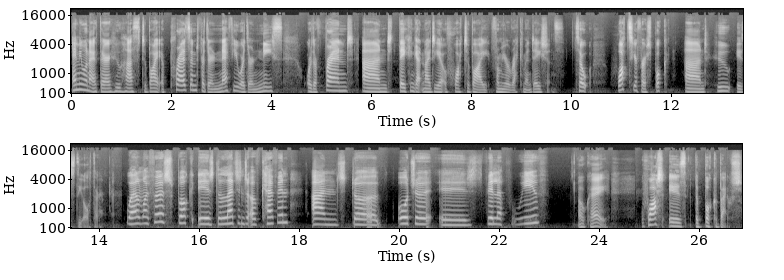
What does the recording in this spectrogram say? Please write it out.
anyone out there who has to buy a present for their nephew or their niece or their friend and they can get an idea of what to buy from your recommendations. So what's your first book and who is the author? Well, my first book is The Legend of Kevin and the author is Philip Reeve. Okay. What is the book about?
